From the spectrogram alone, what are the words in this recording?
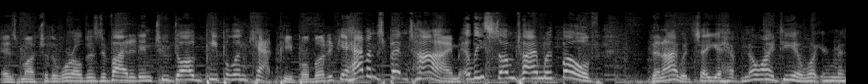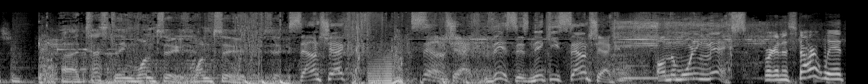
as much of the world is divided into dog people and cat people. But if you haven't spent time, at least some time with both, then I would say you have no idea what you're missing. Uh, testing one two one two. Sound check. Sound check. This is Nikki's sound check on the morning mix. We're going to start with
